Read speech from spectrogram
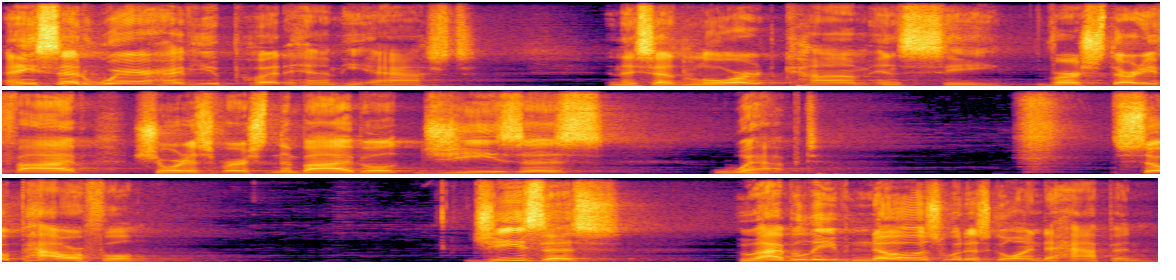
And he said, Where have you put him? He asked. And they said, Lord, come and see. Verse 35, shortest verse in the Bible Jesus wept. So powerful. Jesus, who I believe knows what is going to happen,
